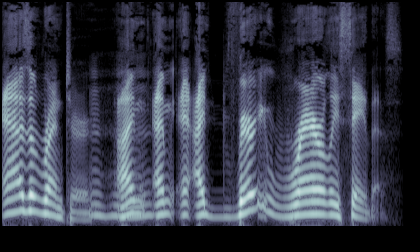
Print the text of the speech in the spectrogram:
as a renter, I'm, I'm, I very rarely say this.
